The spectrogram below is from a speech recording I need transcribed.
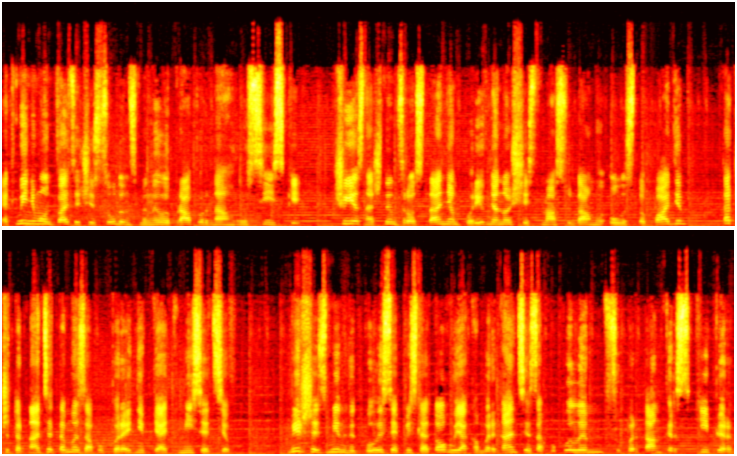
як мінімум 26 суден змінили прапор на російський, що є значним зростанням порівняно з шістьма судами у листопаді та 14 за попередні 5 місяців. Більшість змін відбулися після того, як американці захопили супертанкер Скіпер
